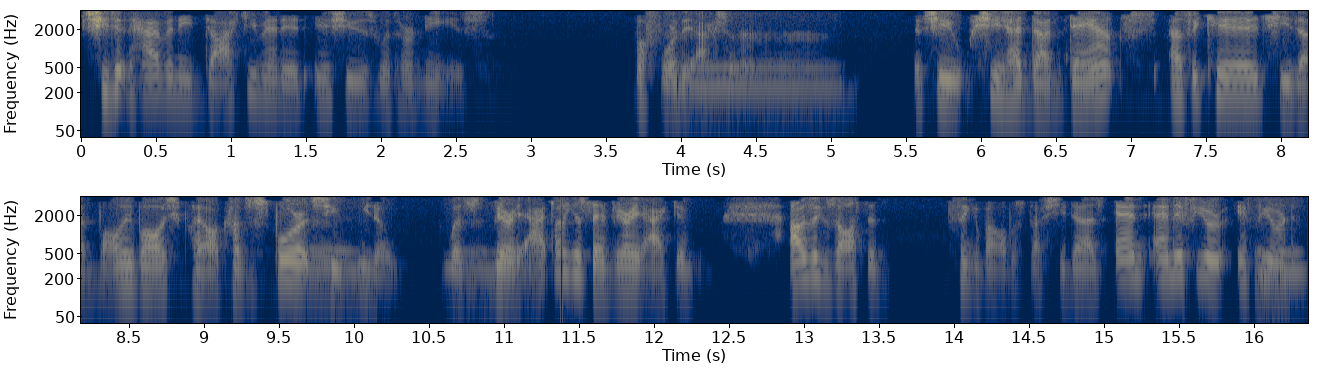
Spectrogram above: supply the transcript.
she didn't have any documented issues with her knees before the accident Mm. And she she had done dance as a kid. She done volleyball. She played all kinds of sports. She Mm. you know was Mm. very active. Like I said, very active. I was exhausted thinking about all the stuff she does. And and if you're if you're Mm.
